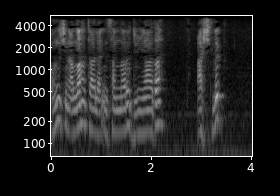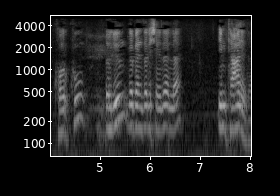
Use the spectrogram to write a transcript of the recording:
Onun için Allahu Teala insanları dünyada açlık, korku, ölüm ve benzeri şeylerle imtihan eder.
